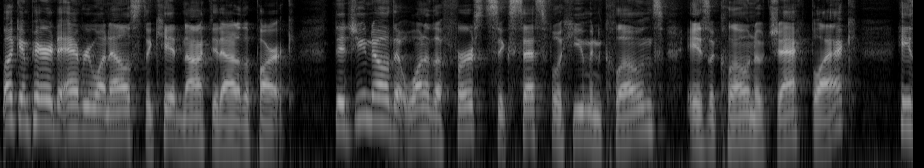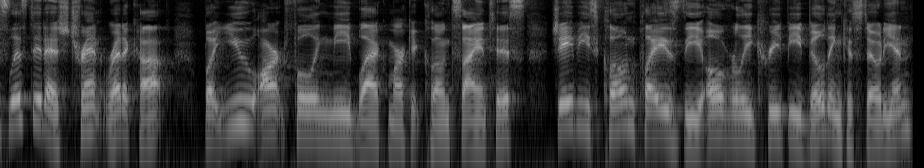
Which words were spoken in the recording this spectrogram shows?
but compared to everyone else, the kid knocked it out of the park. Did you know that one of the first successful human clones is a clone of Jack Black? He's listed as Trent Redekop, but you aren't fooling me, black market clone scientists. JB's clone plays the overly creepy building custodian.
